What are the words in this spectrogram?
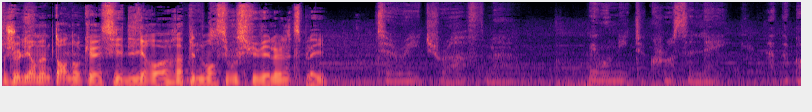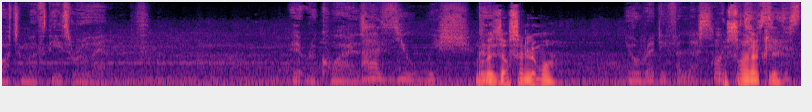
Je lis en même temps, donc euh, essayez de lire euh, rapidement si vous suivez le let's play. Vas-y, enseigne-le-moi. Le sang est la clé. Lilith.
